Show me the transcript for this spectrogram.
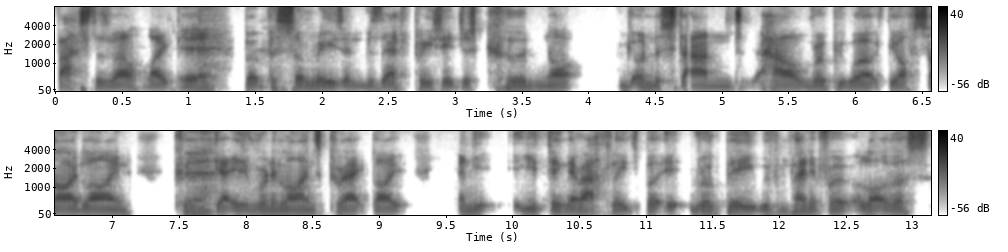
fast as well. Like, yeah. But for some reason, was there for just could not understand how rugby worked, the offside line, couldn't yeah. get his running lines correct. Like and you, you think they're athletes, but it, rugby, we've been playing it for a lot of us,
